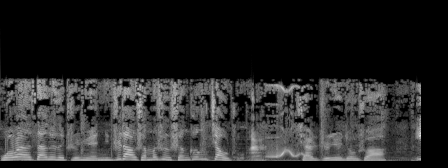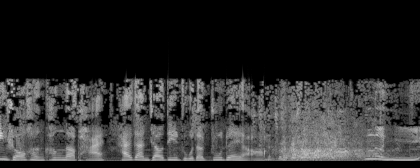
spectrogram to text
我问三岁的侄女：“你知道什么是神坑教主吗？”小侄女就说：“一手很坑的牌，还敢叫地主的猪队友。”那你，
